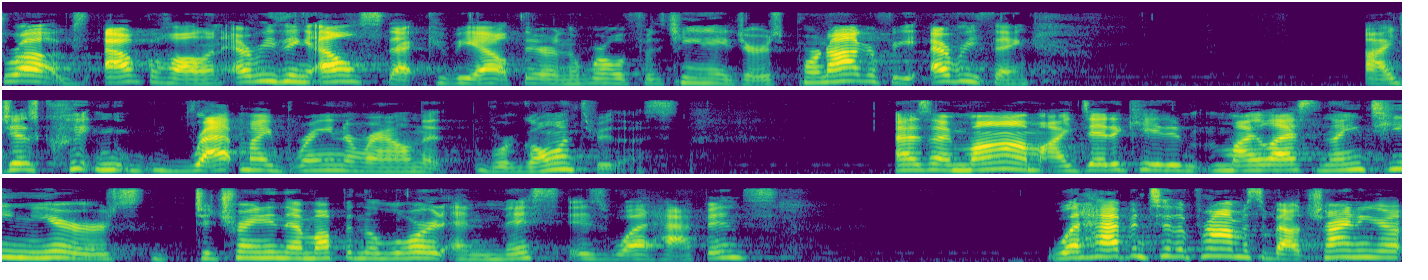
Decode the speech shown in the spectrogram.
drugs, alcohol, and everything else that could be out there in the world for the teenagers, pornography, everything. I just couldn't wrap my brain around that we're going through this. As a mom, I dedicated my last 19 years to training them up in the Lord, and this is what happens. What happened to the promise about training your,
